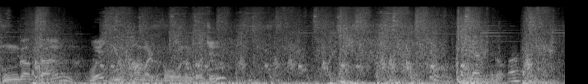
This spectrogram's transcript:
충각단은 왜 유황을 모으는 거지? 기안 들어가? 지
